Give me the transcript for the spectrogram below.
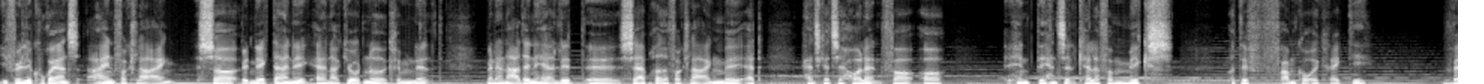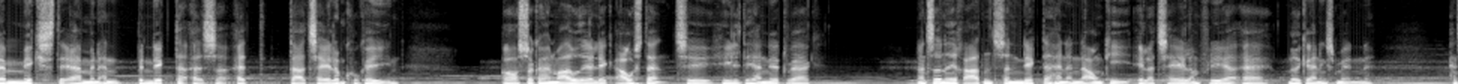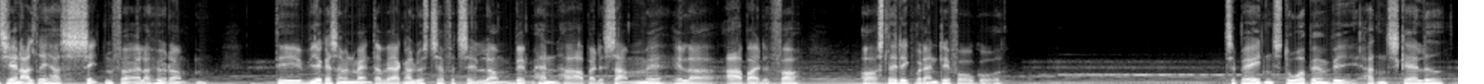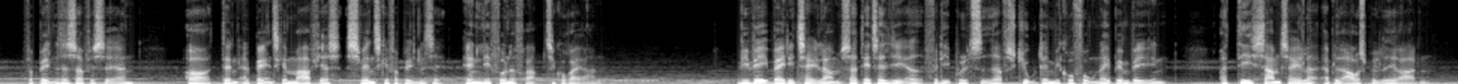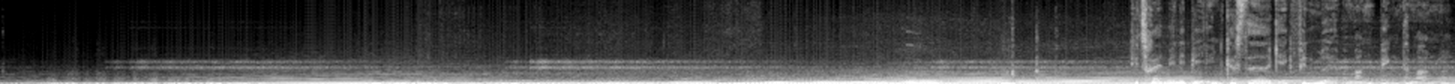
Ifølge kurerens egen forklaring, så benægter han ikke, at han har gjort noget kriminelt, men han har den her lidt øh, særpræget forklaring med, at han skal til Holland for at hente det, han selv kalder for mix. Og det fremgår ikke rigtigt, hvad mix det er, men han benægter altså, at der er tale om kokain. Og så gør han meget ud af at lægge afstand til hele det her netværk. Når han sidder nede i retten, så nægter han at navngive eller tale om flere af medgerningsmændene. Han siger, at han aldrig har set dem før eller hørt om dem. Det virker som en mand, der hverken har lyst til at fortælle om, hvem han har arbejdet sammen med eller arbejdet for, og slet ikke, hvordan det er foregået. Tilbage i den store BMW har den skaldede forbindelsesofficeren og den albanske mafias svenske forbindelse endelig fundet frem til kureren. Vi ved, hvad de taler om så detaljeret, fordi politiet har skjult skjulte mikrofoner i BMW'en, og de samtaler er blevet afspillet i retten. Tre mænd i bilen kan stadig ikke finde ud af, hvor mange penge der mangler.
